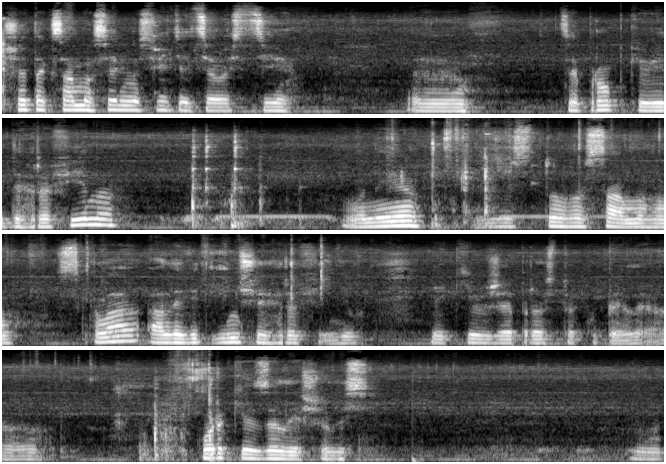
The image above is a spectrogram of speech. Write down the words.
Ще так само сильно світяться ось ці е, це пробки від графіну. Вони з того самого скла, але від інших графінів, які вже просто купили. А корки залишились. От.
